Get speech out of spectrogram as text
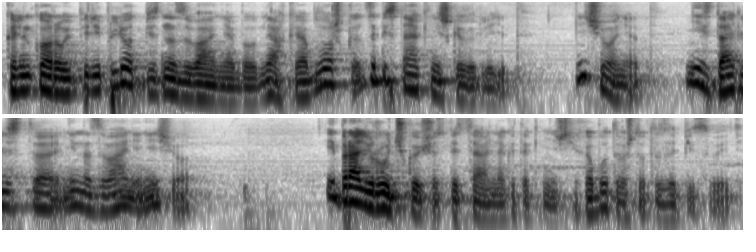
Калинкоровый переплет без названия был, мягкая обложка. Записная книжка выглядит. Ничего нет. Ни издательства, ни названия, ничего. И брали ручку еще специально к этой книжке, как будто вы что-то записываете.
